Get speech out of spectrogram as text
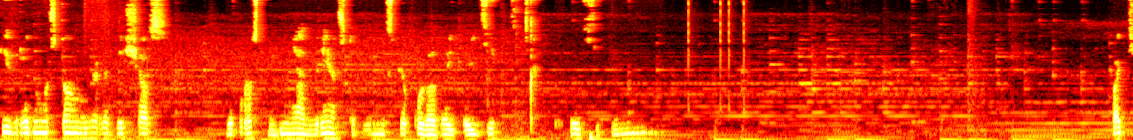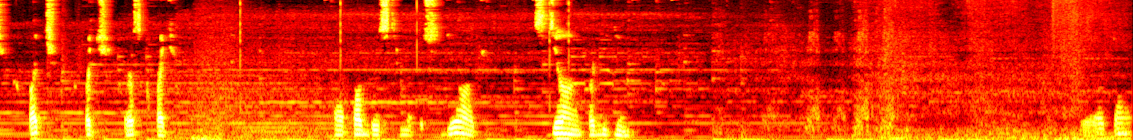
Хитро думаю что он выиграет сейчас. Я просто меняет время чтобы не успел куда-то и пойти. Копать копать копать раскопать. По-быстрому это все делать. Сделаем победим дело в том,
